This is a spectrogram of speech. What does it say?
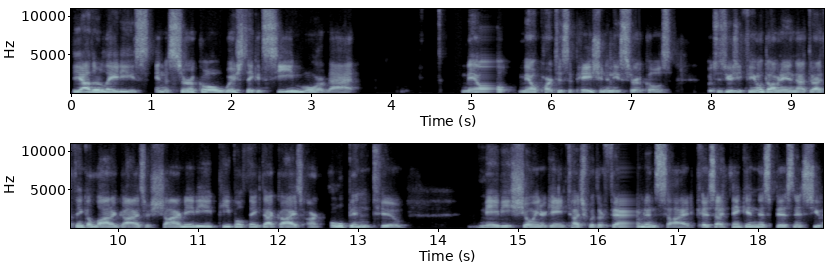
The other ladies in the circle wish they could see more of that male male participation in these circles which is usually female dominated in that there. I think a lot of guys are shy. Maybe people think that guys aren't open to maybe showing or getting touch with their feminine side. Cause I think in this business, you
